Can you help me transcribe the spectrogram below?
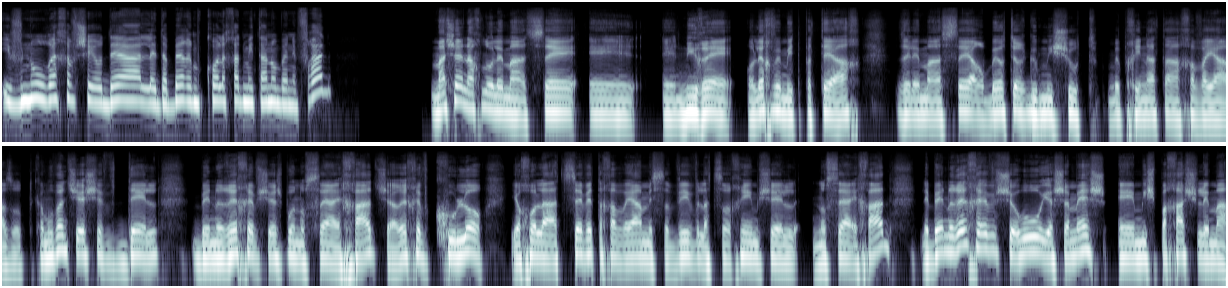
יבנו רכב שיודע לדבר עם כל אחד מאיתנו בנפרד? מה שאנחנו למעשה אה, אה, נראה הולך ומתפתח, זה למעשה הרבה יותר גמישות מבחינת החוויה הזאת. כמובן שיש הבדל בין רכב שיש בו נוסע אחד, שהרכב כולו יכול לעצב את החוויה מסביב לצרכים של נוסע אחד, לבין רכב שהוא ישמש אה, משפחה שלמה.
